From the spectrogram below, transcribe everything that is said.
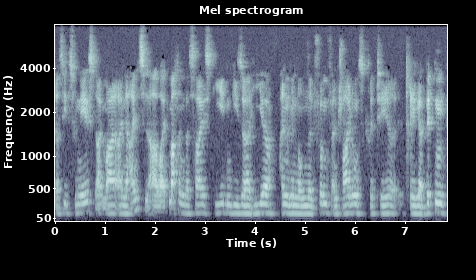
dass Sie zunächst einmal eine Einzelarbeit machen. Das heißt, jeden dieser hier angenommenen fünf Entscheidungsträger bitten,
